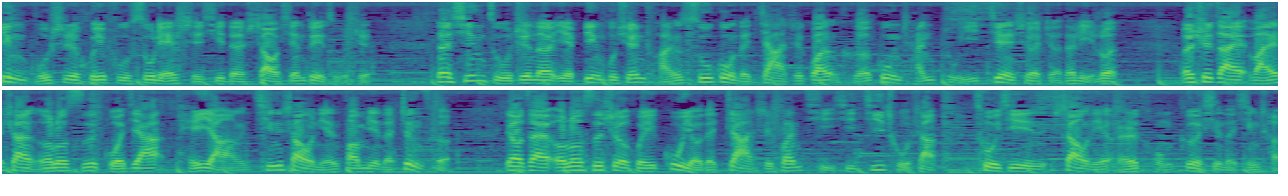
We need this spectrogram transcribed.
并不是恢复苏联时期的少先队组织。那新组织呢，也并不宣传苏共的价值观和共产主义建设者的理论，而是在完善俄罗斯国家培养青少年方面的政策，要在俄罗斯社会固有的价值观体系基础上，促进少年儿童个性的形成。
